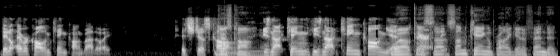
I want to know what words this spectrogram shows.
they don't ever call him King Kong, by the way. It's just Kong. Just Kong. yeah. He's not King. He's not King Kong yet. well, because apparently. some king will probably get offended.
